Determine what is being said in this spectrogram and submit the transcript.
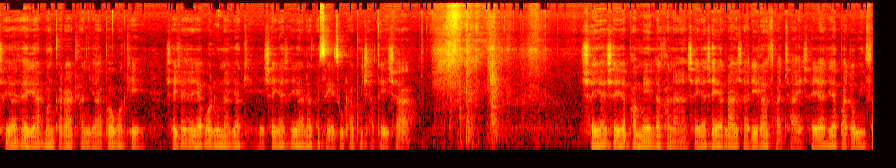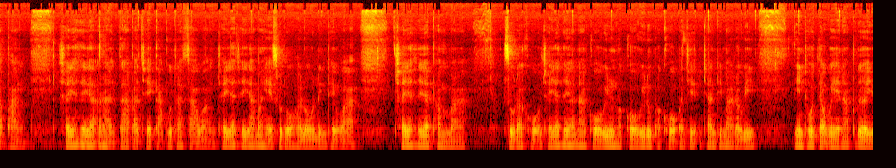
ชัยยะชัยยะมังกราชัญญาภวะเคชัยยะชัยยะวรุณยะเขชัยยะชัยยะละกเสสุรพุชาเตชา ชยะชยพัมเมนทคณาชยะชยะราชาธิราชสาชัยชยะชยะปัตวิงสพังชยะชยะอรหันตาปัจเจกพุทธสาวังชยะชยะมเหสุโรหโลลินเทวาชยะชยะพัมมาสุรโขชยะชยะนาโกวิรุณโกวิรุปโขปัญจจันทิมารวิ อินโทจเวนะเปรโย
